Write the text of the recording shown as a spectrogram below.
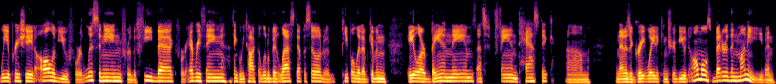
we appreciate all of you for listening, for the feedback, for everything. I think we talked a little bit last episode of people that have given ALAR band names. That's fantastic. Um, and that is a great way to contribute, almost better than money, even.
